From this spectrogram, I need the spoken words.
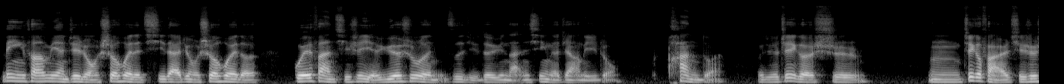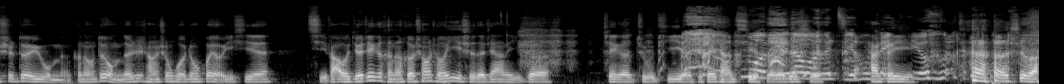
另一方面这种社会的期待、这种社会的规范，其实也约束了你自己对于男性的这样的一种判断。我觉得这个是，嗯，这个反而其实是对于我们可能对我们的日常生活中会有一些启发。我觉得这个可能和双重意识的这样的一个。这个主题也是非常契合的，我就是它可以，是吧？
